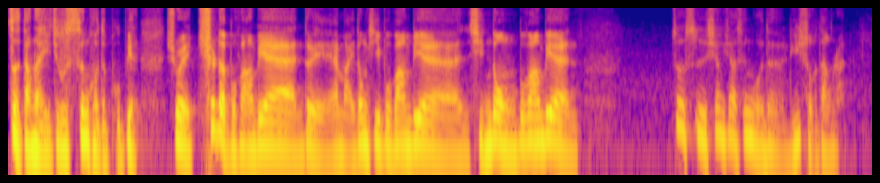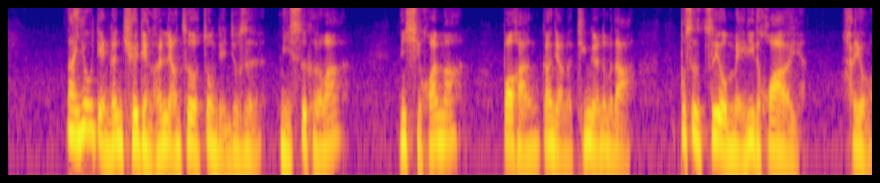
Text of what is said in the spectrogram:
这当然也就是生活的不便，所以吃的不方便，对，买东西不方便，行动不方便，这是乡下生活的理所当然。那优点跟缺点衡量之后，重点就是你适合吗？你喜欢吗？包含刚讲的庭园那么大，不是只有美丽的花而已，还有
